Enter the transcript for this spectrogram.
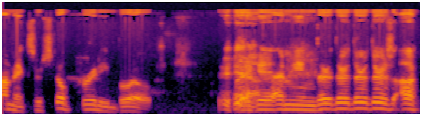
comics are still pretty broke. yeah, Like, I mean, there, there, there, there's a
